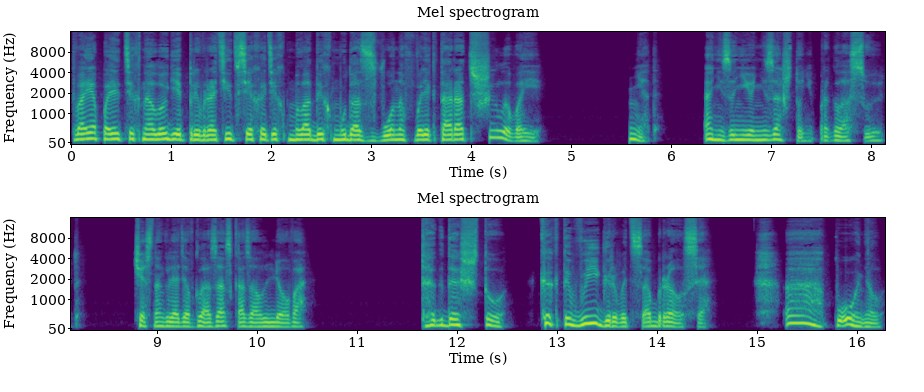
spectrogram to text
Твоя политтехнология превратит всех этих молодых мудозвонов в электорат Шиловой? Нет, они за нее ни за что не проголосуют. Честно глядя в глаза, сказал Лёва. Тогда что? Как ты выигрывать собрался? «А, понял.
